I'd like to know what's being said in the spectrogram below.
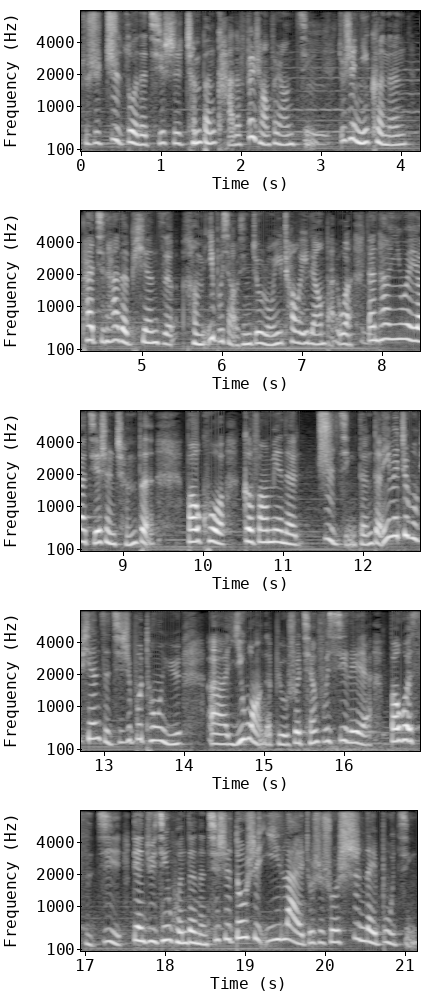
就是制作的，其实成本卡的非常非常紧，就是你可能拍其他的片子，很一不小心就容易超过一两百万，但他因为要节省成本，包括各方面的。置景等等，因为这部片子其实不同于呃以往的，比如说《潜伏》系列，包括《死寂》《电锯惊魂》等等，其实都是依赖就是说室内布景。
